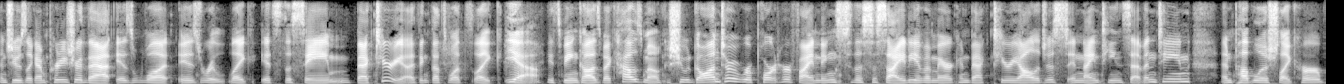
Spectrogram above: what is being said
and she was like i'm pretty sure that is what is re- like it's the same bacteria i think that's what's like Yeah. it's being caused by cow's milk she would go on to report her findings to the society of american bacteriologists in 1917 and publish like her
